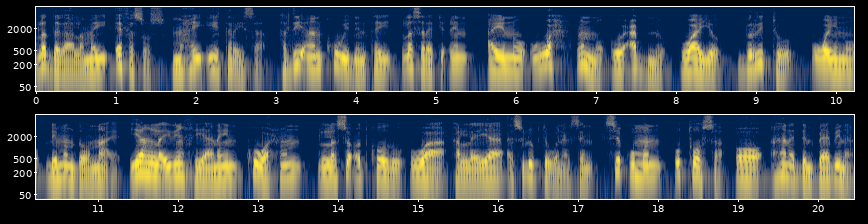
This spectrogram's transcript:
la dagaalamay efesos maxay ii taraysaa? Haddii aan kuwii dhintay la sarakicin aynu wax cunno oo cabno waayo berito waynu dhiman doonnaae yaan la idin khiyaanayn kuwa xun la socodkoodu waa halleeyaa asluubta wanaagsan. Si quman u toosa oo hana dembaabina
